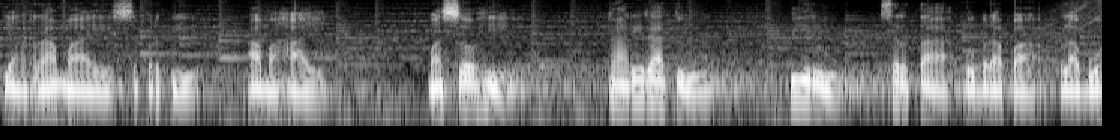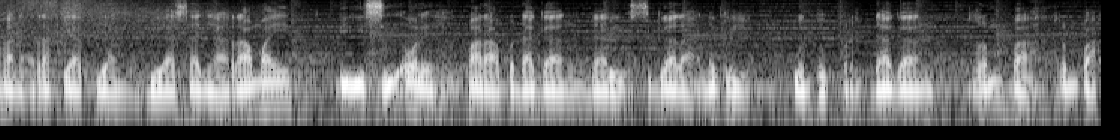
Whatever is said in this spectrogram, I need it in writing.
yang ramai seperti Amahai, Masohi, Kariratu, Piru, serta beberapa pelabuhan rakyat yang biasanya ramai diisi oleh para pedagang dari segala negeri untuk berdagang rempah-rempah.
